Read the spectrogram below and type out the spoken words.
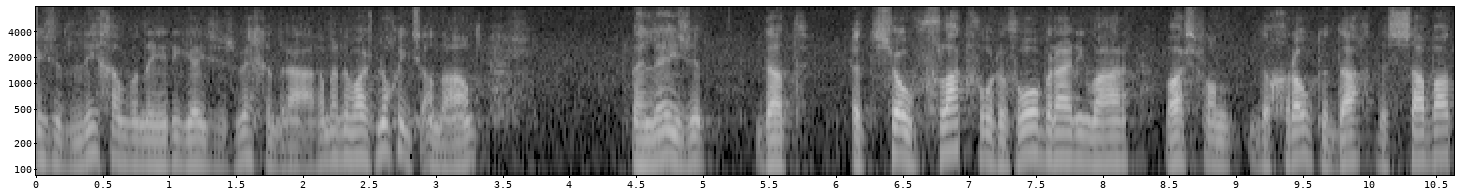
is het lichaam van de Heer Jezus weggedragen. Maar er was nog iets aan de hand. Wij lezen dat het zo vlak voor de voorbereiding waren, was van de grote dag, de Sabbat,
